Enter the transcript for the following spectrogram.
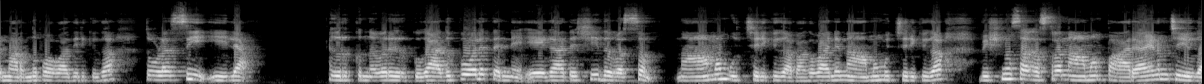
മറന്നു പോവാതിരിക്കുക. തുളസി ഇല ഇറുക്കുന്നവർ ഇറുക്കുക. അതുപോലെ തന്നെ ഏകാദശി ദിവസം നാമം ഉച്ചരിക്കുക ഭഗവാന്റെ നാമം ഉച്ചരിക്കുക വിഷ്ണു സഹസ്രനാമം പാരായണം ചെയ്യുക.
